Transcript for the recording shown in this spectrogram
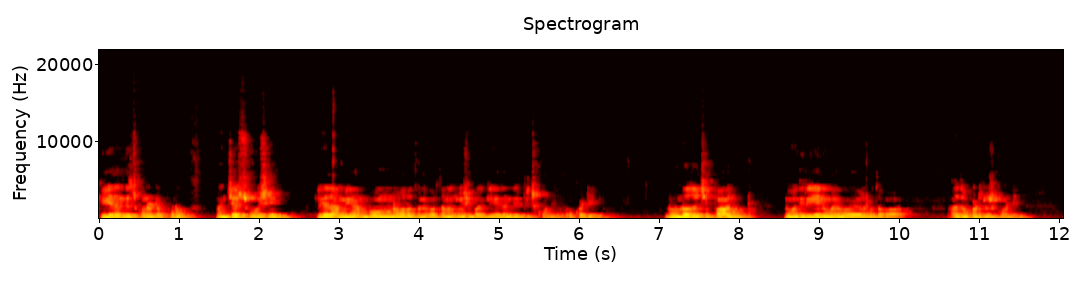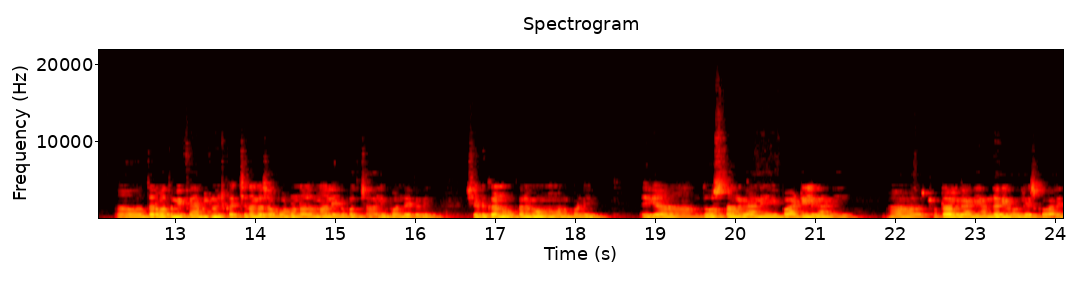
గేదెని తీసుకునేటప్పుడు మంచిగా చూసి లేదా మీ అనుభవం ఉన్న వాళ్ళతో ఎవరితో చూసి గేదెని తెప్పించుకోండి. ఒకటి రెండోది వచ్చి పాలు. నువ్వు తిరిగి నువ్వే పోయగలుగుతావా? అది ఒకటి చూసుకోండి తర్వాత మీ ఫ్యామిలీ నుంచి ఖచ్చితంగా సపోర్ట్ ఉండాలన్నా లేకపోతే చాలా ఇబ్బంది అవుతుంది షెడ్ కాడ ఒకనగా ఉన్నాం అనుకోండి ఇక దోస్తాన్ కానీ పార్టీలు కానీ చుట్టాలు కానీ అందరినీ వదిలేసుకోవాలి.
